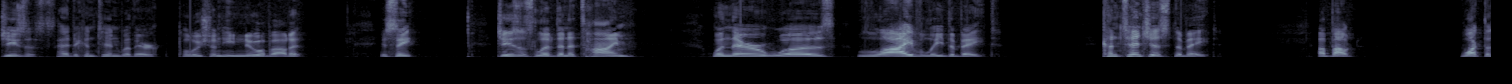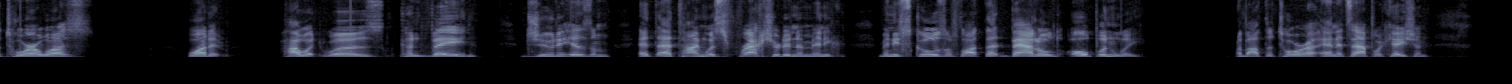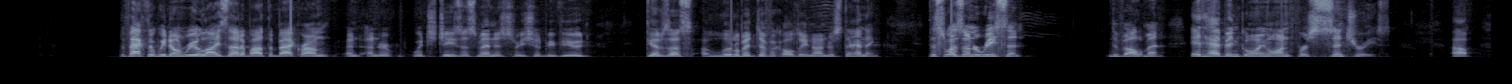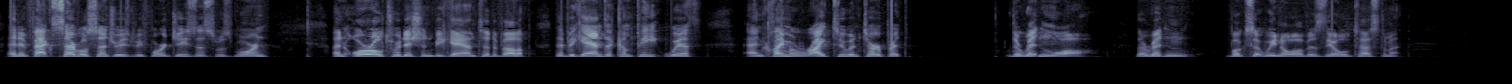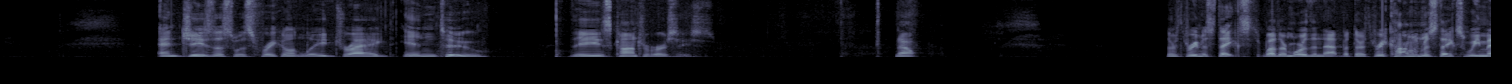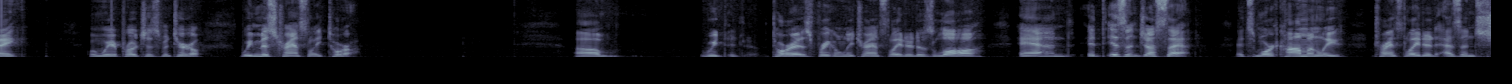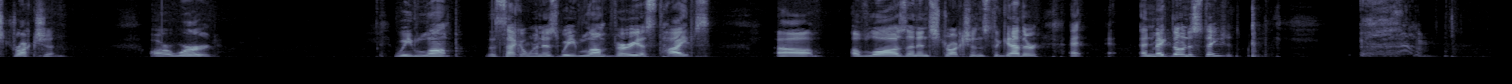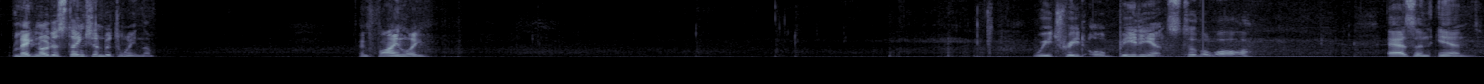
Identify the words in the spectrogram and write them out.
Jesus had to contend with air pollution, he knew about it. You see, Jesus lived in a time when there was lively debate, contentious debate about what the Torah was, what it how it was conveyed. Judaism at that time was fractured into many, many schools of thought that battled openly about the Torah and its application. The fact that we don't realize that about the background under which Jesus' ministry should be viewed gives us a little bit difficulty in understanding. This wasn't a recent development, it had been going on for centuries. Uh, and in fact, several centuries before Jesus was born, an oral tradition began to develop that began to compete with and claim a right to interpret the written law, the written books that we know of as the Old Testament. And Jesus was frequently dragged into these controversies. Now, there are three mistakes. Well, there are more than that, but there are three common mistakes we make when we approach this material. We mistranslate Torah. Um, we, Torah is frequently translated as law, and it isn't just that. It's more commonly translated as instruction or word. We lump, the second one is we lump various types uh, of laws and instructions together and, and make no distinction. make no distinction between them. And finally, we treat obedience to the law as an end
